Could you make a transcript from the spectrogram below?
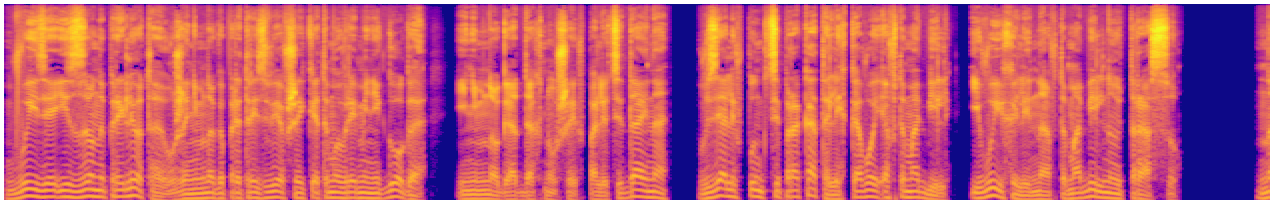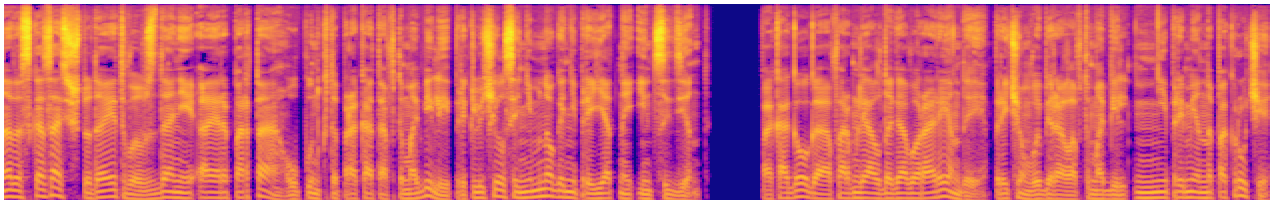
Выйдя из зоны прилета, уже немного протрезвевший к этому времени Гога и немного отдохнувший в полете Дайна, взяли в пункте проката легковой автомобиль и выехали на автомобильную трассу. Надо сказать, что до этого в здании аэропорта у пункта проката автомобилей приключился немного неприятный инцидент. Пока Гога оформлял договор аренды, причем выбирал автомобиль непременно покруче,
